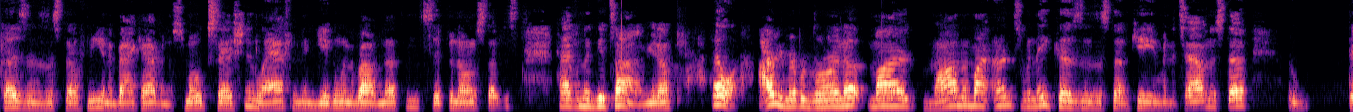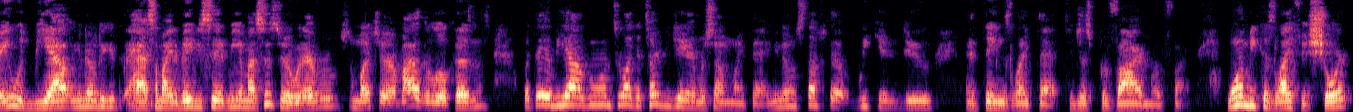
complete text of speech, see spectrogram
cousins and stuff, me in the back having a smoke session, laughing and giggling about nothing, sipping on stuff, just having a good time. You know. Hell, I remember growing up, my mom and my aunts when they cousins and stuff came into town and stuff they would be out, you know, to have somebody to babysit me and my sister or whatever, so much, or my other little cousins. But they'd be out going to like a turkey jam or something like that, you know, stuff that we can do and things like that to just provide more fun. One, because life is short,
